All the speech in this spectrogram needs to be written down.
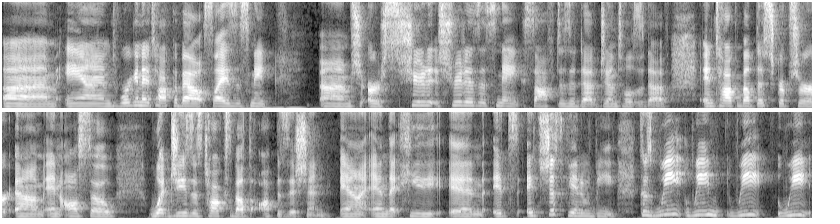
Um, and we're going to talk about as a snake, um, sh- or shrewd, shrewd as a snake, soft as a dove, gentle as a dove, and talk about the scripture um, and also what Jesus talks about the opposition and, and that he and it's it's just going to be because we we we we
